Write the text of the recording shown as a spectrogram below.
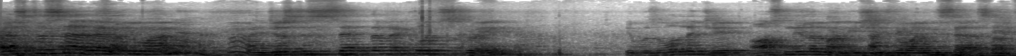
just to set everyone and just to set the record straight, it was all legit. Ask Nila Money, she's the one who set us up.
